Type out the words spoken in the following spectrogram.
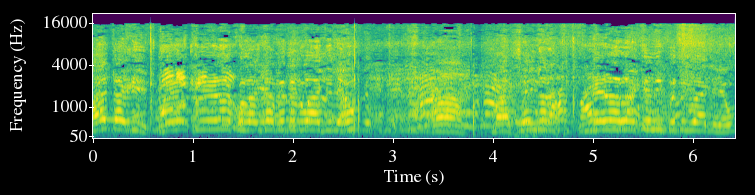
हाँ ताई मेरा को लड़का बदलवा के ले आऊँ हाँ मार सही ना। मेरा लड़का नहीं बदलवा के ले आऊँ।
